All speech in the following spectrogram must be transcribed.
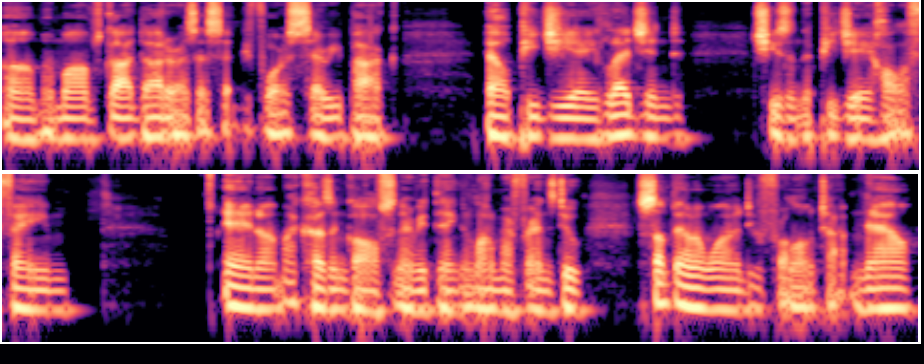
Um, my mom's goddaughter, as I said before, Seri Pak, LPGA legend. She's in the PGA Hall of Fame and uh, my cousin golfs and everything. And a lot of my friends do something I want to do for a long time. Now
